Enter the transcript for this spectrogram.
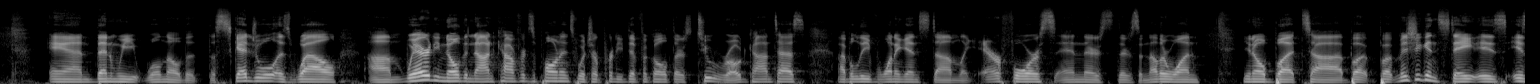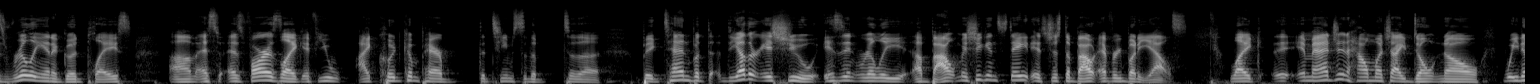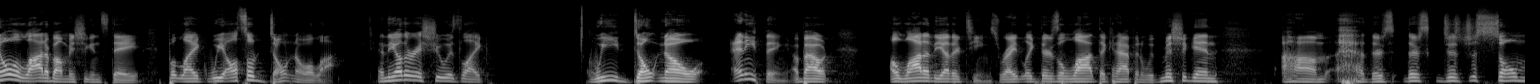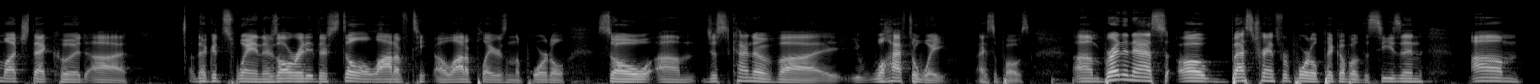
and then we will know the, the schedule as well. Um, we already know the non-conference opponents, which are pretty difficult. There's two road contests, I believe, one against um, like Air Force, and there's there's another one, you know. But uh, but but Michigan State is is really in a good place. Um, as as far as like if you, I could compare the teams to the to the Big Ten. But the, the other issue isn't really about Michigan State, it's just about everybody else. Like, imagine how much I don't know. We know a lot about Michigan State, but like, we also don't know a lot. And the other issue is like, we don't know anything about a lot of the other teams, right? Like, there's a lot that could happen with Michigan. Um, there's there's just just so much that could uh that could sway and there's already there's still a lot of te- a lot of players in the portal so um, just kind of uh, we'll have to wait i suppose um, brendan asks oh best transfer portal pickup of the season um,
